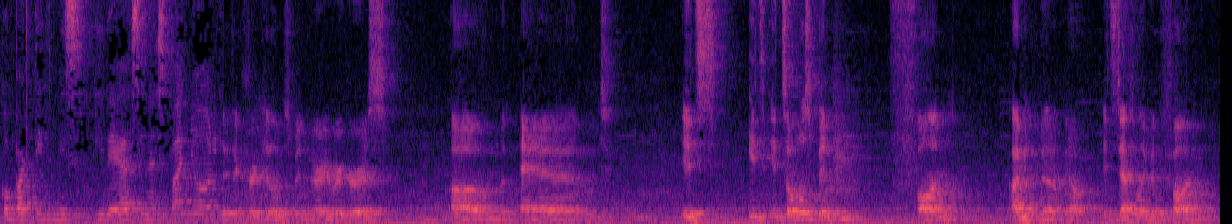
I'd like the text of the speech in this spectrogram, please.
Compartir mis ideas en español. The curriculum's been very rigorous, um, and it's, it's it's almost been fun. I mean, no, no, it's definitely been fun,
